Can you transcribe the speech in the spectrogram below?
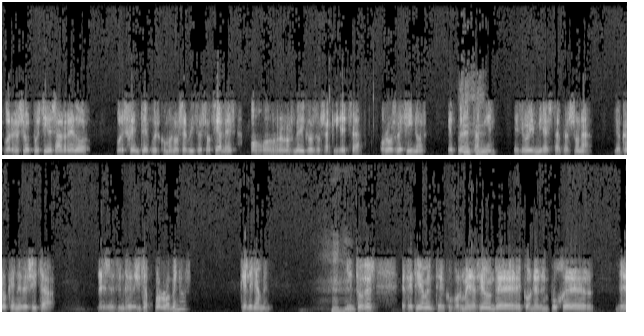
por eso pues tienes alrededor pues gente pues como los servicios sociales o los médicos de Osakidecha o los vecinos que pueden también decir, oye, mira, esta persona yo creo que necesita necesita por lo menos que le llamen. Y entonces, efectivamente, con mediación de, con el empuje de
